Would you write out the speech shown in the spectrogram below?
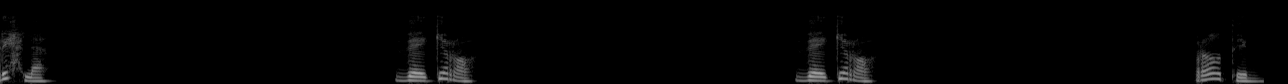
رحلة. ذاكرة. ذاكرة. راتب.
